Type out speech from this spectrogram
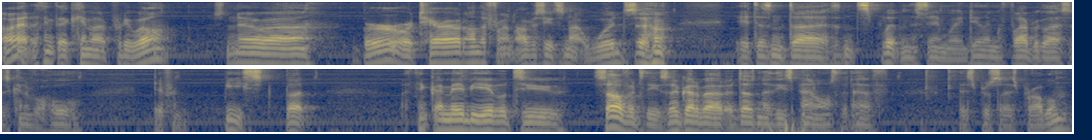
Alright, I think that came out pretty well. There's no uh, burr or tear out on the front. Obviously it's not wood, so it doesn't, uh, doesn't split in the same way. Dealing with fiberglass is kind of a whole different beast, but I think I may be able to salvage these. I've got about a dozen of these panels that have this precise problem,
